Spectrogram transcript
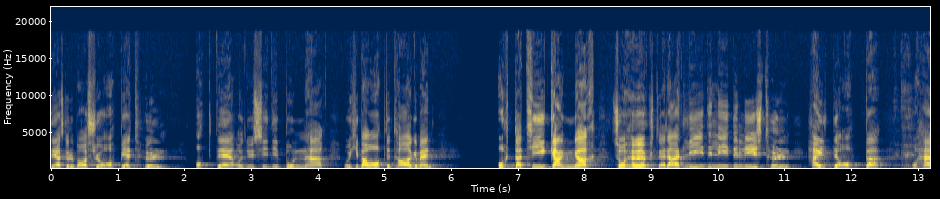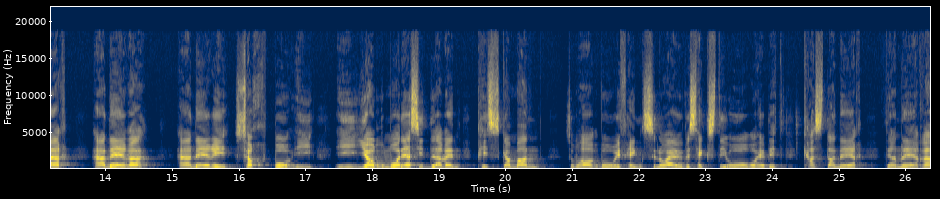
der skal du bare se opp i et hull. Opp der, og du sitter i bunnen her. Og ikke bare opp til taket, men åtte-ti ganger så høyt. Det er der et lite, lite lyst hull helt der oppe. Og her, her nede, her nede i sørpa, i gjørma, der sitter det en piska mann som har vært i fengsel og er over 60 år og har blitt kasta ned der nede.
